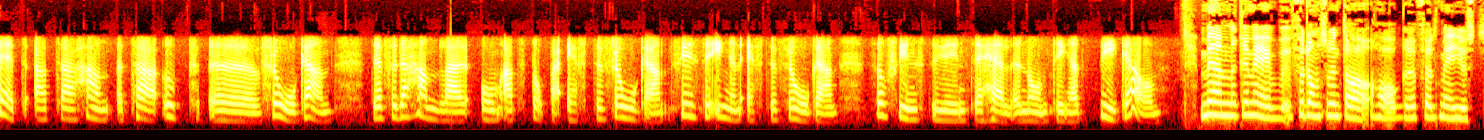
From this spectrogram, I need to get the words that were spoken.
sätt att ta, hand, ta upp eh, frågan. Därför det handlar om att stoppa efterfrågan. Finns det ingen efterfrågan så finns det ju inte heller någonting att bygga om. Men René, för de som inte har följt med just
